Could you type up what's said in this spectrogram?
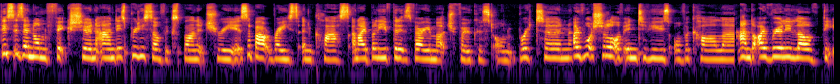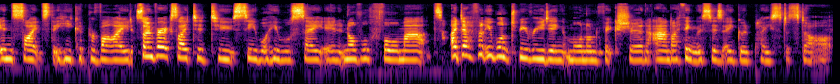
This is a non-fiction and it's pretty self-explanatory. It's about race and class and I believe that it's very much focused on Britain. I've watched a lot of interviews of Akala and I really loved the insights that he could provide so I'm very excited to see what he will say in novel format. I definitely want to be reading more non-fiction and I think this is a good place to start.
